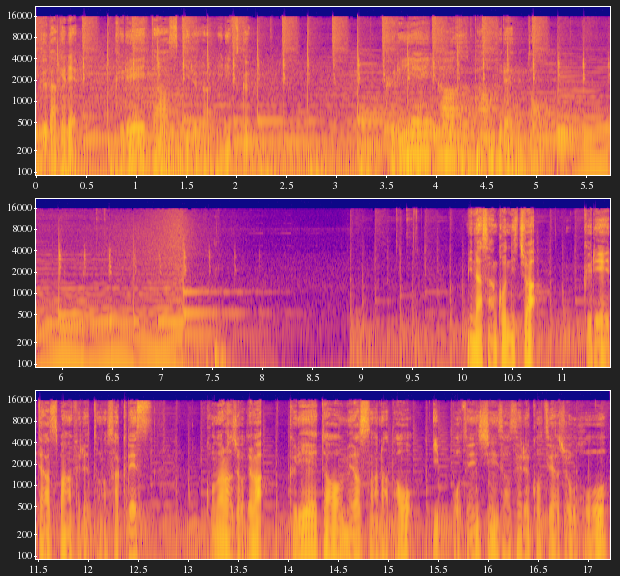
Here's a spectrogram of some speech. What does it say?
聞くだけでクリエイタースキルが身につく。クリエイターズパンフレット。皆さんこんにちは。クリエイターズパンフレットのさくです。このラジオではクリエイターを目指すあなたを一歩前進させるコツや情報を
